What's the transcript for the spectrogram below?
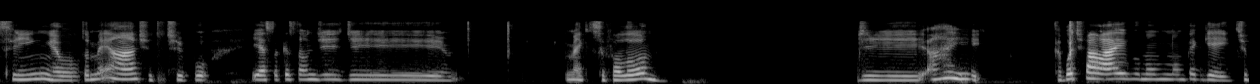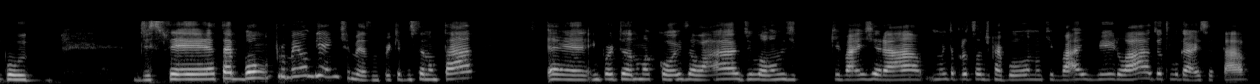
Sim, eu também acho. Tipo, e essa questão de, de. Como é que você falou? De. Ai, acabou de falar e eu não, não peguei. Tipo, de ser até bom para o meio ambiente mesmo, porque você não está é, importando uma coisa lá de longe que vai gerar muita produção de carbono, que vai vir lá de outro lugar. Você está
